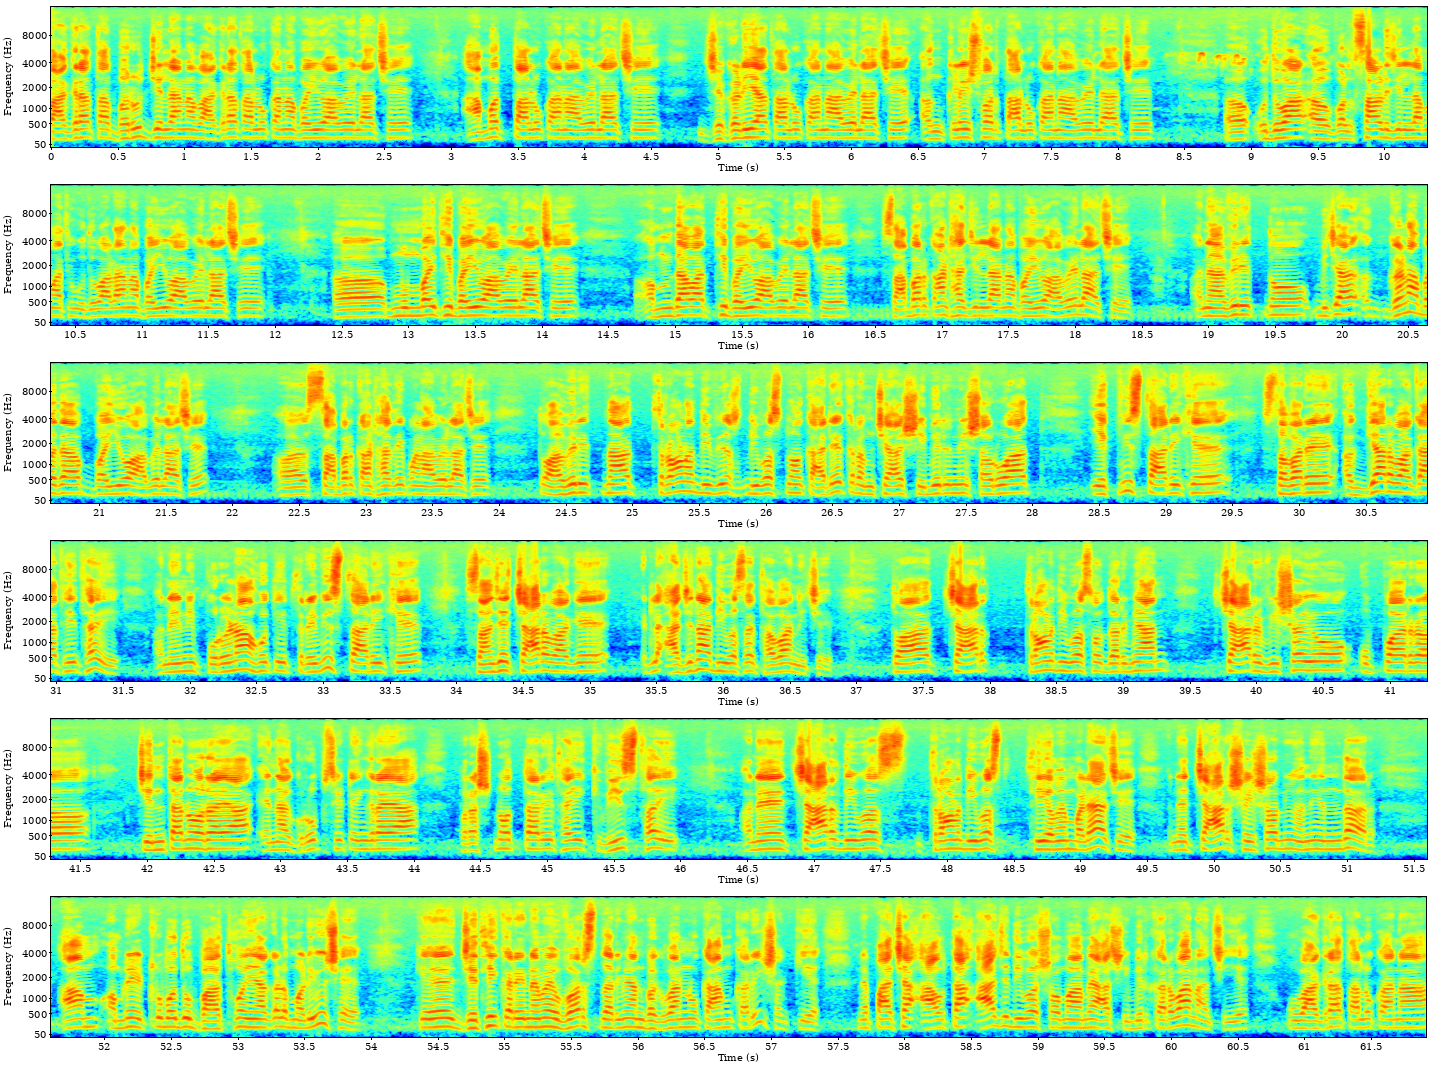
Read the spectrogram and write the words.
વાગરા ભરૂચ જિલ્લાના વાગરા તાલુકાના ભાઈઓ આવેલા છે, આમદ તાલુકાના આવેલા છે, ઝઘડિયા તાલુકાના આવેલા છે, અંકલેશ્વર તાલુકાના આવેલા છે ઉદવા વલસાડ જિલ્લામાંથી ઉદવાડાના ભાઈઓ આવેલા છે મુંબઈથી ભાઈઓ આવેલા છે, અમદાવાદથી ભાઈઓ આવેલા છે, સાબરકાંઠા જિલ્લાના ભાઈઓ આવેલા છે અને આવી રીતનો બીજા ઘણા બધા ભાઈઓ આવેલા છે સાબરકાંઠાથી પણ આવેલા છે. તો આવી રીતના ત્રણ દિવસ, દિવસનો કાર્યક્રમ છે. આ શિબિરની શરૂઆત એકવીસ તારીખે સવારે અગિયાર વાગ્યાથી થઈ અને એની પૂર્ણાહુતિ ત્રેવીસ તારીખે સાંજે ચાર વાગે, એટલે આજના દિવસે થવાની છે. તો આ ચાર ત્રણ દિવસો દરમિયાન ચાર વિષયો ઉપર ચિંતનો રહ્યા, એના ગ્રુપ સિટિંગ રહ્યા, પ્રશ્નોત્તરી થઈ ક્વિઝ થઈ અને ચાર દિવસ, ત્રણ દિવસથી અમે મળ્યા છે અને ચાર સેશનોની અંદર આમ અમને એટલું બધું ભાથું અહીં આગળ મળ્યું છે કે જેથી કરીને અમે વર્ષ દરમિયાન ભગવાનનું કામ કરી શકીએ ને પાછા આવતા આ જ દિવસોમાં અમે આ શિબિર કરવાના છીએ. હું વાગરા તાલુકાના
